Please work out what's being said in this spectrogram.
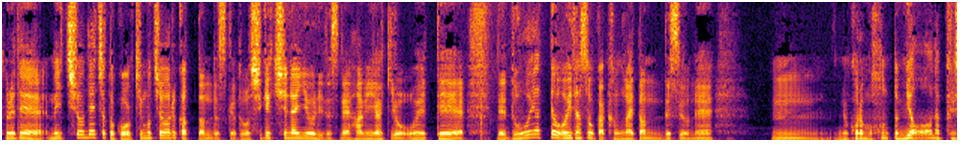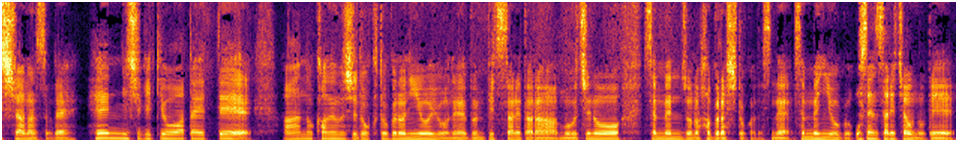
それで、まあ、一応ね、ちょっとこう気持ち悪かったんですけど、刺激しないようにですね、歯磨きを終えて、で、どうやって追い出そうか考えたんですよね。うん。これもほんと妙なプレッシャーなんですよね。変に刺激を与えて、あのカメムシ独特の匂いをね、分泌されたら、もううちの洗面所の歯ブラシとかですね、洗面用具汚染されちゃうので、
